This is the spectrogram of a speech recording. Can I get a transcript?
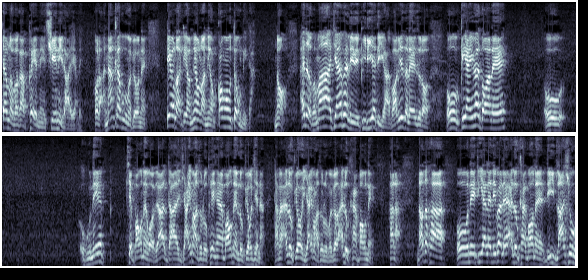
တက်တော့ဘက်ကဖဲ့နေရှင်းနေတာတွေကလေဟုတ်လားအနာကပ်ဖို့မပြောနဲ့တယောက်လားတယောက်နှစ်ယောက်လားနှစ်ယောက်ကောင်းကောင်းတုံနေတာ နော်အဲ့တော့ဗမာအကျန်းဖက်လေးတွေ PDF တွေကဘာဖြစ်တယ်လဲဆိုတော့ဟို KI ဘက်သွားလဲဟိုဟိုနေဖြစ်ပေါင်းတယ်ပေါ့ဗျာဒါရိုင်းပါဆိုလို့ဖင်ခံပေါင်းတယ်လို့ပြောချင်တာဒါပေမဲ့အဲ့လိုပြောရိုင်းပါဆိုလို့မပြောအဲ့လိုခံပေါင်းတယ်ဟာလားနောက်တစ်ခါဟိုနေ TRL လေးဘက်လည်းအဲ့လိုခံပေါင်းတယ်ဒီလာရှိုး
